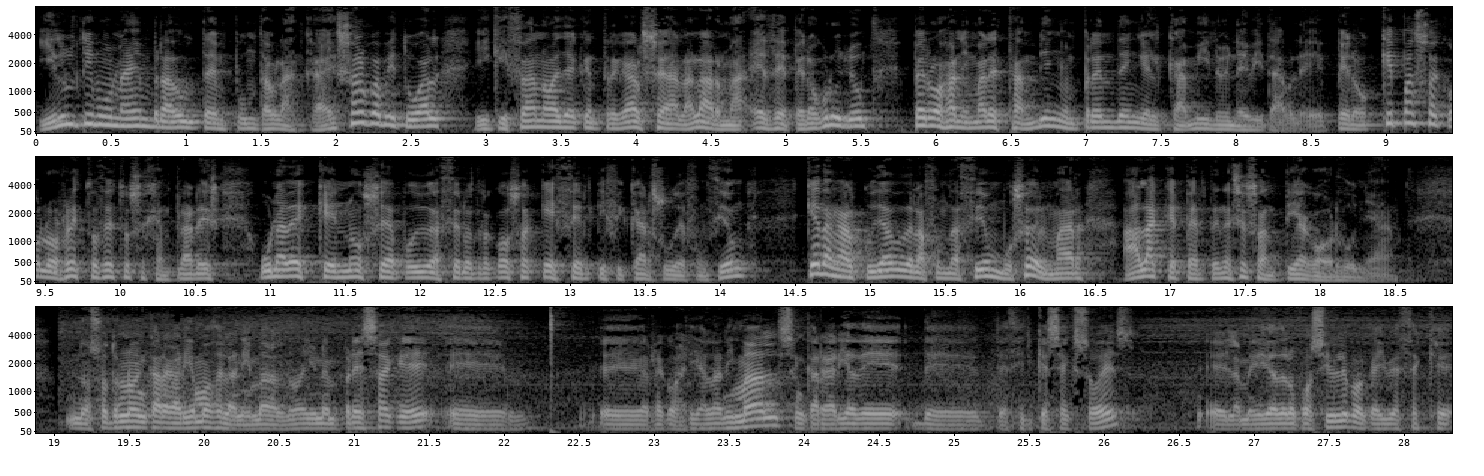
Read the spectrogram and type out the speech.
y el último una hembra adulta en Punta Blanca. Es algo habitual y quizá no haya que entregarse a la alarma, es de perogrullo, pero los animales también emprenden el camino inevitable. Pero, ¿qué pasa con los restos de estos ejemplares una vez que no se ha podido hacer otra cosa que certificar su defunción? Quedan al cuidado de la Fundación Museo del Mar, a la que pertenece Santiago Orduña nosotros nos encargaríamos del animal. ¿no? Hay una empresa que eh, eh, recogería el animal, se encargaría de, decir qué sexo es, en eh, la medida de lo posible, porque hay veces que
